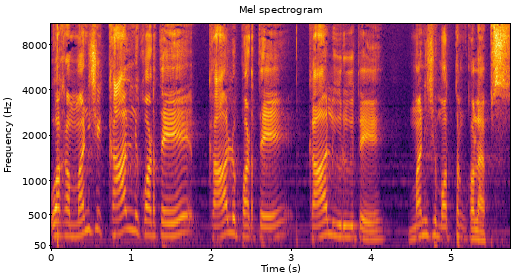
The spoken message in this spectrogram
ఒక మనిషి కాలుని కొడితే కాలు పడితే కాలు ఇరిగితే మనిషి మొత్తం కొలాప్స్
